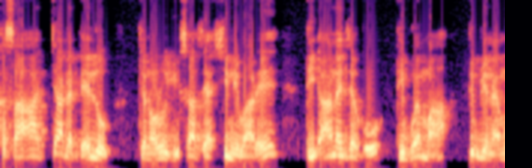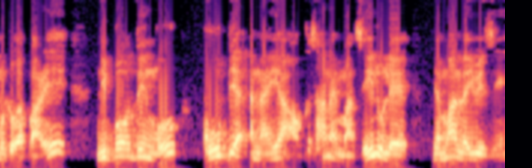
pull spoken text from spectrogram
ကစားအားကြတတ်တယ်လို့ကျွန်တော်တို့ယူဆစရာရှိနေပါတယ်ဒီအားနည်းချက်ကိုဒီပွဲမှာပြုပြင်နိုင်မှုလိုအပ်ပါတယ်နီပေါ်အသင်းကိုဂိုးပြတ်အနိုင်ရအောင်ကစားနိုင်ပါစေလို့လည်းမြမလက်ရွေးစင်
